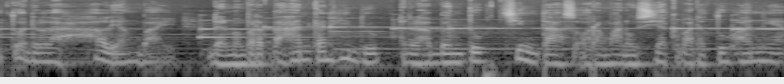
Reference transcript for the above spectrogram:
itu adalah hal yang baik. Dan mempertahankan hidup adalah bentuk cinta seorang manusia kepada Tuhannya.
